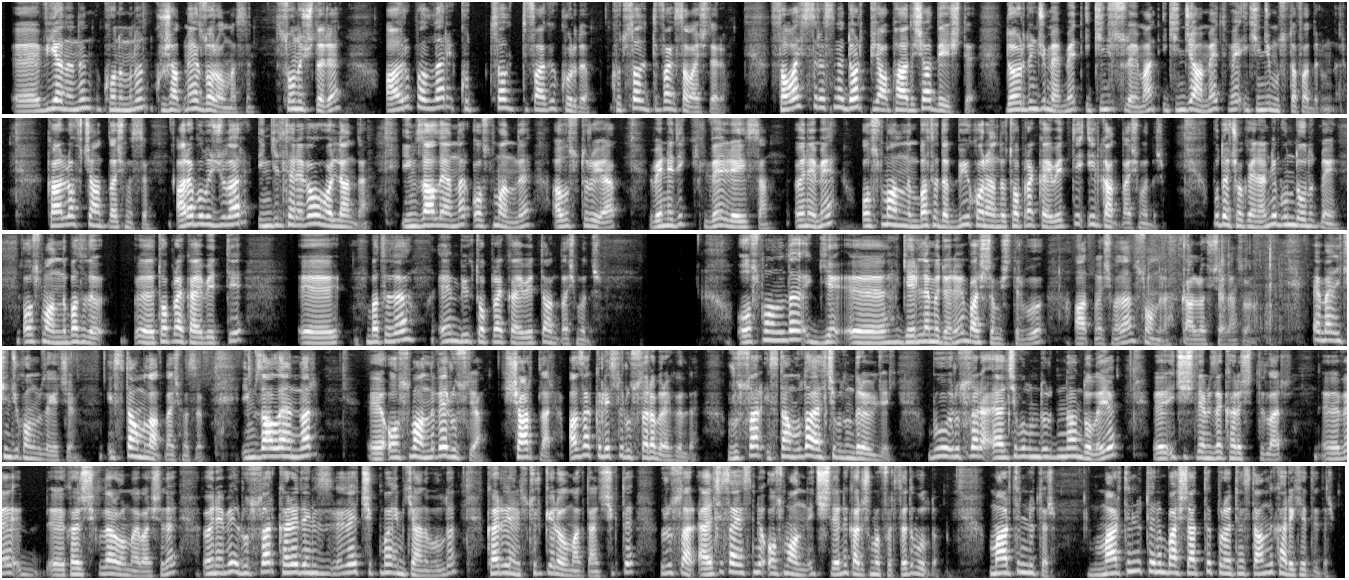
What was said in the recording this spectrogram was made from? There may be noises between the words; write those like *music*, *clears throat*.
e, Viyana'nın konumunun kuşatmaya zor olması. Sonuçları Avrupalılar Kutsal İttifakı kurdu. Kutsal İttifak Savaşları. Savaş sırasında dört padişah değişti. 4. Mehmet, 2. Süleyman, 2. Ahmet ve 2. Mustafa'dır bunlar. Karlofça Antlaşması. Arabulucular İngiltere ve Hollanda. İmzalayanlar Osmanlı, Avusturya, Venedik ve Lehisan. Önemi Osmanlı'nın batıda büyük oranda toprak kaybettiği ilk antlaşmadır. Bu da çok önemli. Bunu da unutmayın. Osmanlı batıda e, toprak kaybettiği e, batıda en büyük toprak kaybettiği antlaşmadır. Osmanlı'da ge, e, gerileme dönemi başlamıştır bu antlaşmadan sonra. Karlofça'dan sonra. Hemen ikinci konumuza geçelim. İstanbul Antlaşması. İmzalayanlar e, Osmanlı ve Rusya. Şartlar. Azak Kalesi Ruslara bırakıldı. Ruslar İstanbul'da elçi bulundurabilecek. Bu Ruslar elçi bulundurduğundan dolayı e, iç işlerimize karıştılar ve e, karışıklıklar olmaya başladı. Önemi Ruslar Karadeniz'e çıkma imkanı buldu. Karadeniz Türk Gölü olmaktan çıktı. Ruslar elçi sayesinde Osmanlı'nın iç işlerine karışma fırsatı buldu. Martin Luther Martin Luther'in başlattığı protestanlık hareketidir.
